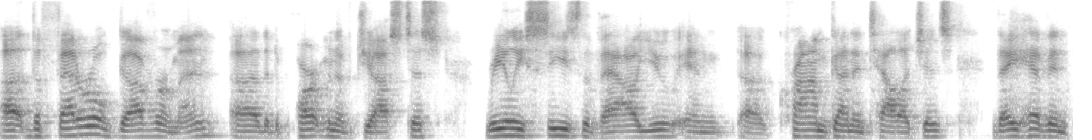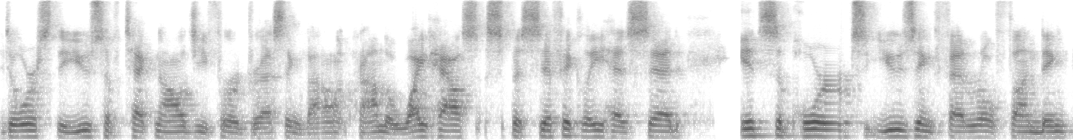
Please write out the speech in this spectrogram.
Uh, the federal government, uh, the Department of Justice, really sees the value in uh, crime gun intelligence. They have endorsed the use of technology for addressing violent crime. The White House specifically has said it supports using federal funding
